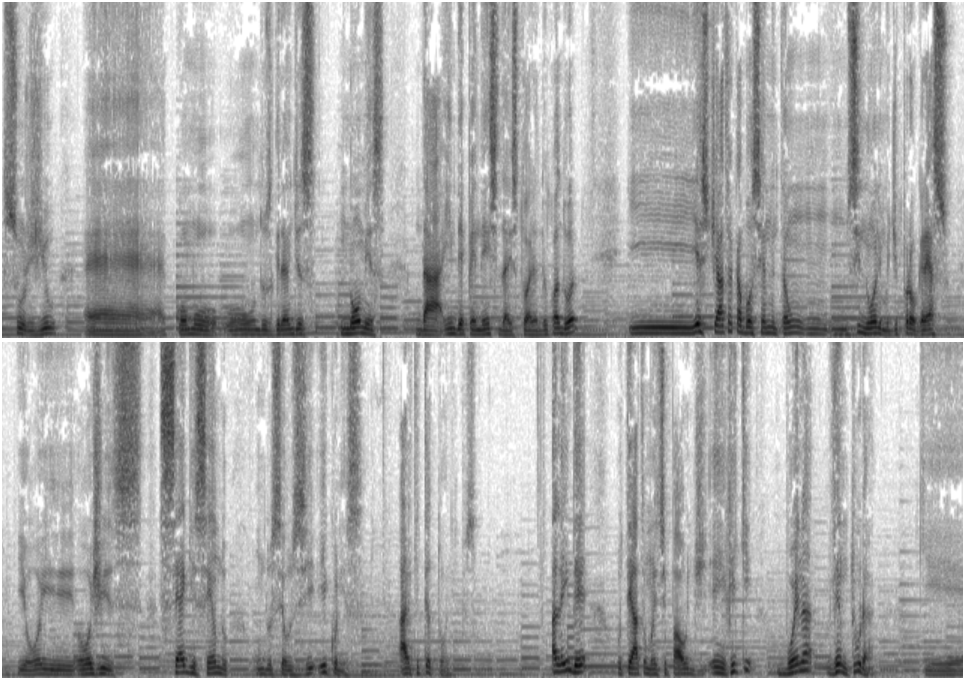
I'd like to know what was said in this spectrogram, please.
surgiu é, como um dos grandes nomes da independência da história do Equador. E esse teatro acabou sendo então um, um sinônimo de progresso e hoje, hoje segue sendo um dos seus ícones arquitetônicos. Além de o Teatro Municipal de Henrique Buenaventura, que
